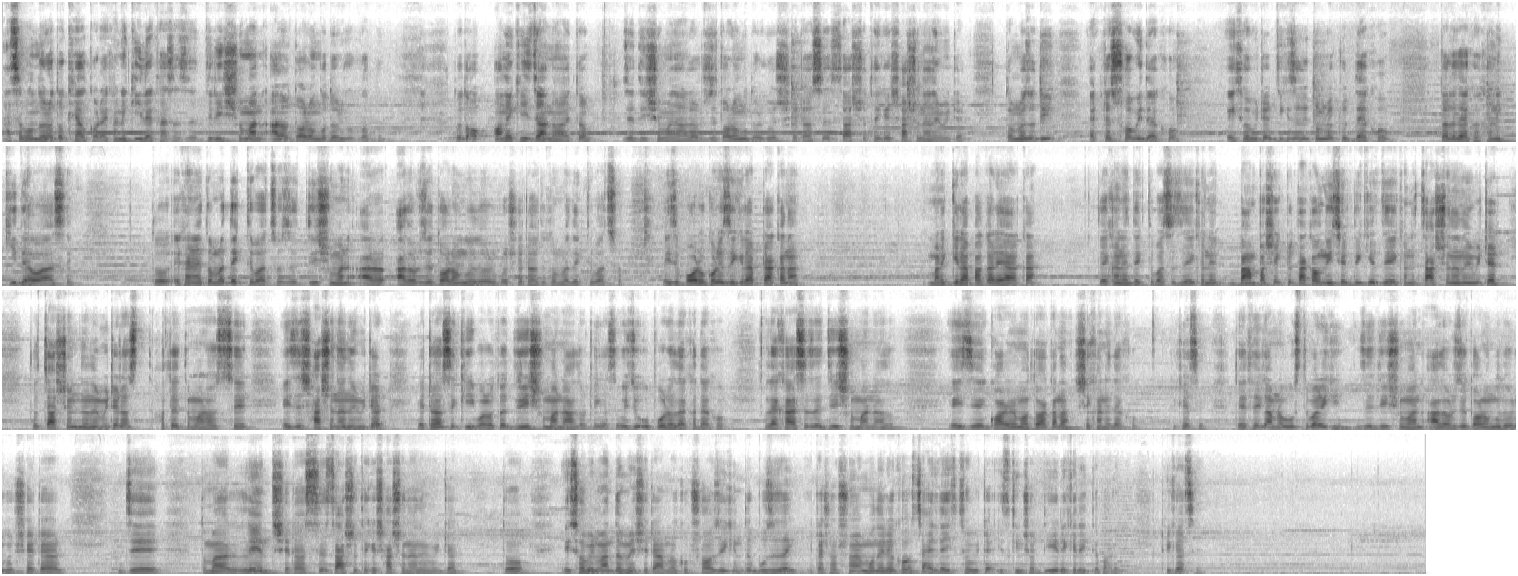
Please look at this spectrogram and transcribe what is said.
আচ্ছা বন্ধুরা, তো খেয়াল করো, এখানে কী লেখা আছে? দৃশ্যমান আলো তরঙ্গ দৈর্ঘ্য কত? তো অনেকেই জানো হয়তো যে দৃশ্যমান আলোর যে তরঙ্গ দৈর্ঘ্য, সেটা আছে চারশো থেকে সাতশো ন্যানোমিটার। তোমরা যদি একটা ছবি দেখো, এই ছবিটার দিকে যদি তোমরা একটু দেখো, তাহলে দেখো এখানে কি দেওয়া আছে। তো এখানে তোমরা দেখতে পাচ্ছ যে দৃশ্যমান আলো- আলোর যে তরঙ্গ দৈর্ঘ্য, সেটা হয়তো তোমরা দেখতে পাচ্ছ। এই যে বড় করে যে গ্রাফটা আঁকা না মানে গ্রাফ আকারে আঁকা তো এখানে দেখতে পাচ্ছ যে এখানে বাম পাশে একটু তাকাও, নিচের দিকে, যে এখানে চারশো ন্যানোমিটার। তো চারশো ন্যানোমিটার হতে তোমার হচ্ছে এই যে সাতশো ন্যানোমিটার, এটা হচ্ছে কি বলো তো দৃশ্যমান আলো, ঠিক আছে? ওই যে উপরে লেখা দেখো, লেখা আছে যে দৃশ্যমান আলো। এই যে ঘরের মতো আঁকা না সেখানে দেখো, ঠিক আছে? তো এ থেকে আমরা বুঝতে পারি কি? যে দৃশ্যমান আলোর যে তরঙ্গ দৈর্ঘ্য সেটার যে তোমার লেন্থ সেটা হচ্ছে চারশো থেকে সাতশো ন্যানোমিটার। তো এই ছবির মাধ্যমে সেটা আমরা খুব সহজেই কিন্তু বুঝে যাই। এটা সবসময় মনে রেখো, চাইলে এই ছবিটা স্ক্রিনশট দিয়ে রেখে দিতে পারো। ঠিক আছে?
